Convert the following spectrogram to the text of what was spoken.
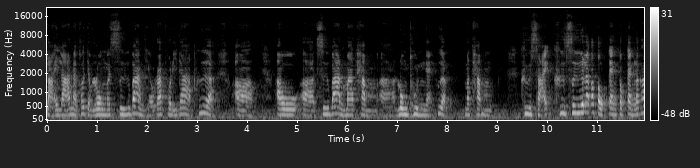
หลายๆล้านอะเขาจะลงมาซื้อบ้านแถวรัฐฟลอริดาเพื่ออเอาอาซื้อบ้านมาทำลงทุนไงเพื่อมาทำ คือสายคือซื้อแล้วก็ตกแต่งตกแต่งแล้วก็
